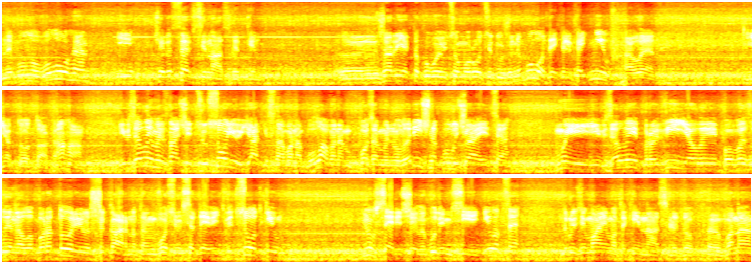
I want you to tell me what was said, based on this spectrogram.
не було вологи і через це всі наслідки. Е, Жари як такової в цьому році дуже не було, декілька днів, але як то так. Ага. І взяли ми, значить, цю сою, якісна вона була, вона позаминулорічна, виходить. Ми її взяли, провіяли, повезли на лабораторію, шикарно, там 89%. Ну, все рішили, будемо сіяти. І оце, друзі, маємо такий наслідок. Вона,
